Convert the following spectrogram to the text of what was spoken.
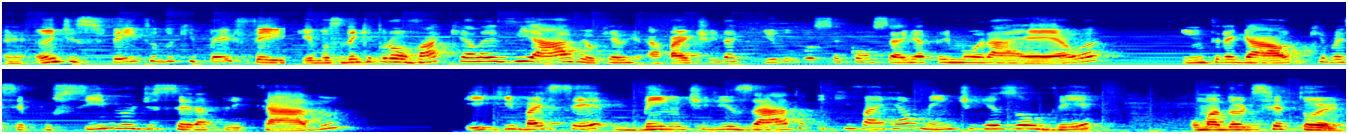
É, antes feito do que perfeito. E você tem que provar que ela é viável, que a partir daquilo você consegue aprimorar ela e entregar algo que vai ser possível de ser aplicado e que vai ser bem utilizado e que vai realmente resolver uma dor do setor.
